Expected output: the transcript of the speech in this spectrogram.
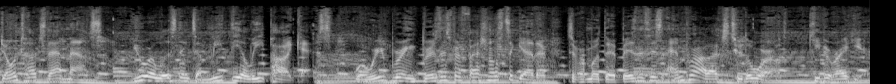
Don't touch that mouse. You are listening to Meet the Elite Podcast, where we bring business professionals together to promote their businesses and products to the world. Keep it right here.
